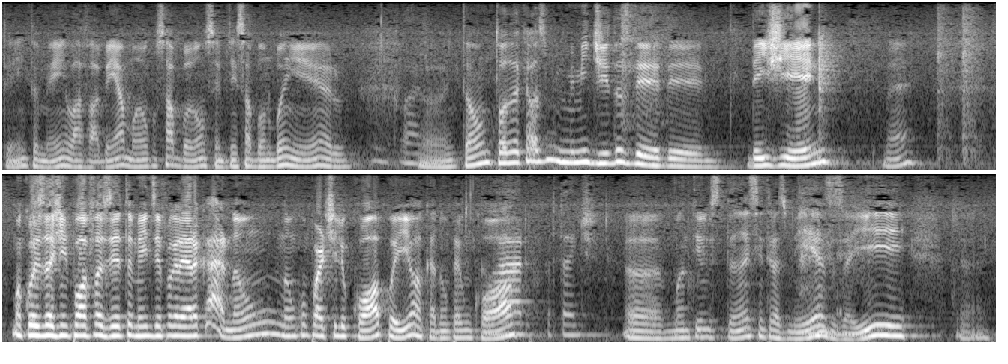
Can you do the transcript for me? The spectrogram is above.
tem também, lavar bem a mão com sabão, sempre tem sabão no banheiro. Claro. Uh, então todas aquelas medidas de, de, de higiene, né? Uma coisa que a gente pode fazer também é dizer pra galera, cara, não, não compartilhe o copo aí, ó, cada um pega um copo. Claro, importante uh, mantenham distância entre as mesas aí. Uh,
